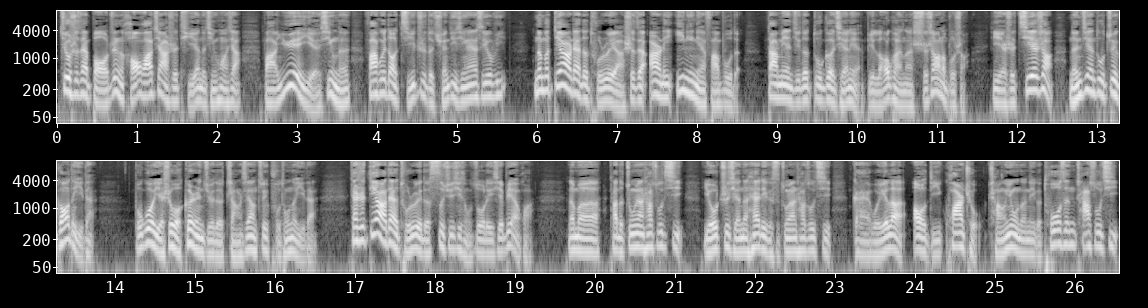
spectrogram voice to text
就是在保证豪华驾驶体验的情况下，把越野性能发挥到极致的全地形 SUV。那么第二代的途锐啊，是在二零一零年发布的，大面积的镀铬前脸，比老款呢时尚了不少，也是街上能见度最高的一代。不过也是我个人觉得长相最普通的一代。但是第二代途锐的四驱系统做了一些变化。那么它的中央差速器由之前的 Hedix 中央差速器改为了奥迪 Quattro 常用的那个托森差速器，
